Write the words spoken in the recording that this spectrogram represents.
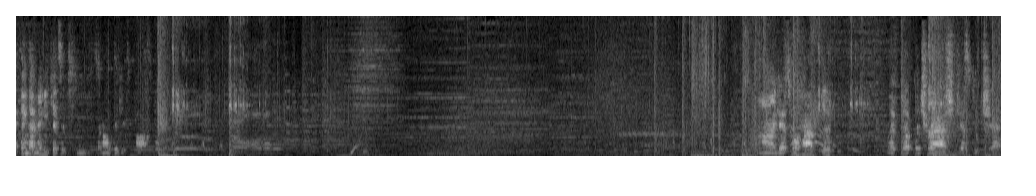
I think that mini kit's a tease. I don't think it's possible. Uh, I guess we'll have to lift up the trash just to check.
